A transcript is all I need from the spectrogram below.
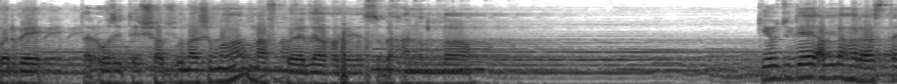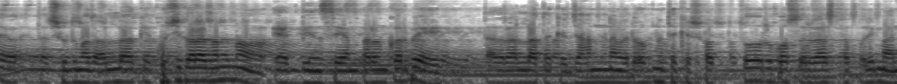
করবে, তার অতীতের সব গুণাসমূহ মাফ করে দেওয়া হবে। সুবাহানুল্লাহ। কেউ যদি আল্লাহর রাস্তায় অর্থাৎ শুধুমাত্র আল্লাহকে খুশি করার জন্য একদিন শ্যাম পালন করবে তাদের আল্লাহ তাকে জাহান্নামের অগ্নি থেকে সত্তর বছর রাস্তা পরিমাণ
